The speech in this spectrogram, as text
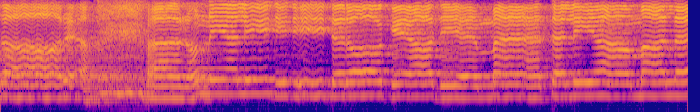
دار۔ رونی علی دی دی ترو کے آدھئے میں تلیاں مالے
